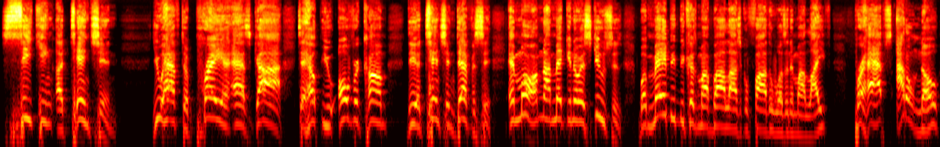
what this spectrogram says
seeking attention. You have to pray and ask God to help you overcome the attention deficit. And more, I'm not making no excuses, but maybe because my biological father wasn't in my life, perhaps, I don't know,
